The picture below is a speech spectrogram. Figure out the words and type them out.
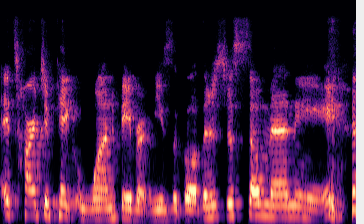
it's hard to pick one favorite musical. There's just so many.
